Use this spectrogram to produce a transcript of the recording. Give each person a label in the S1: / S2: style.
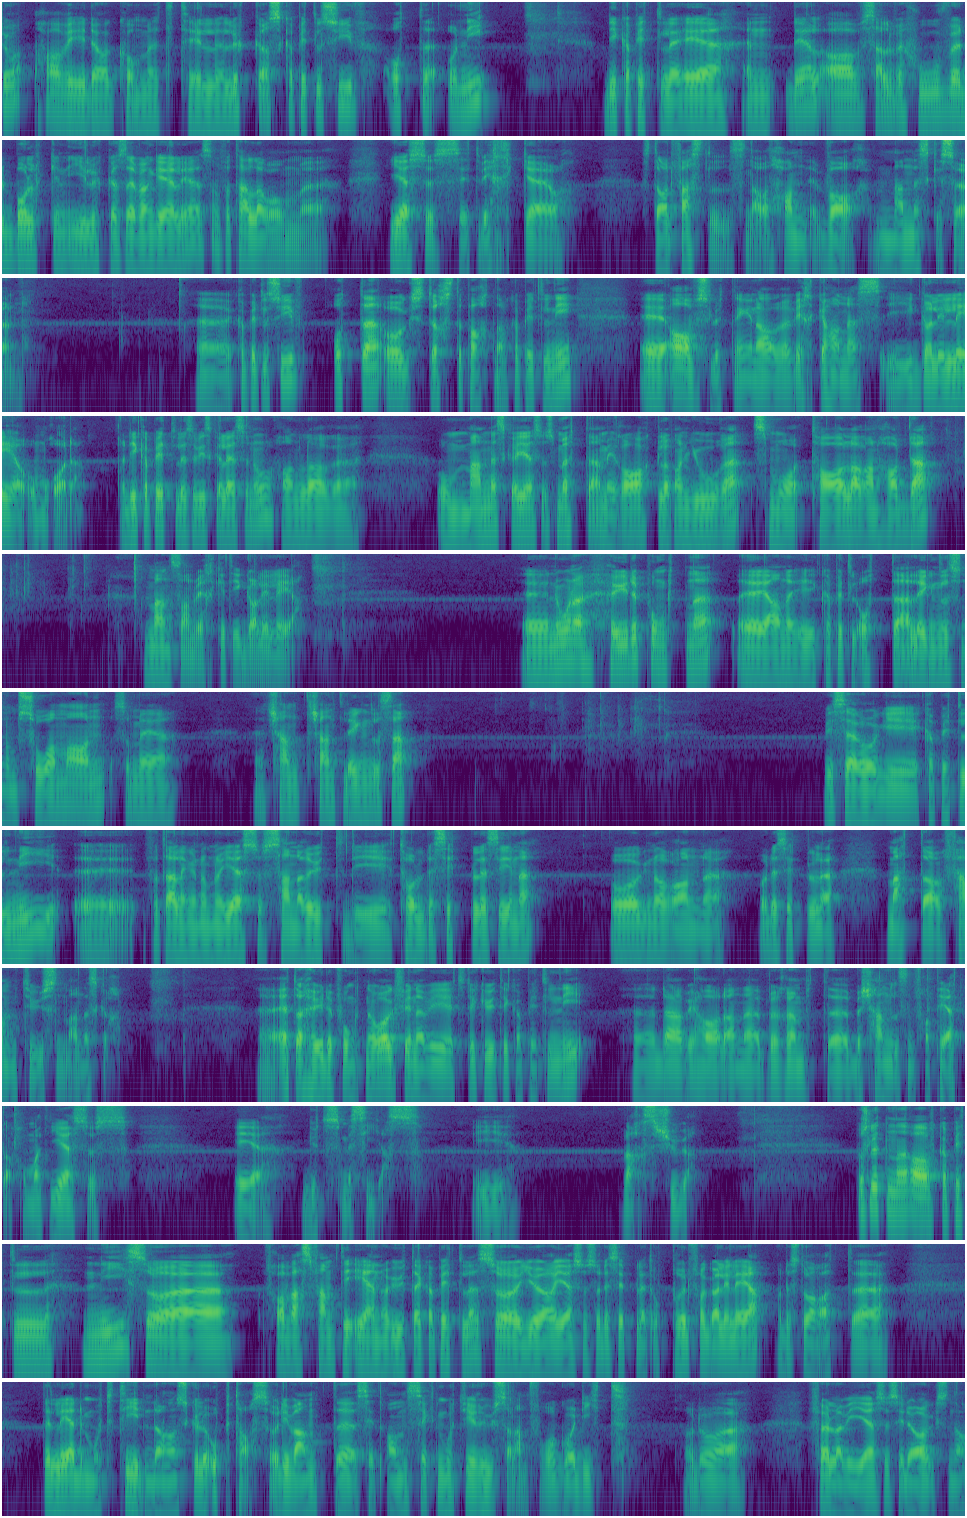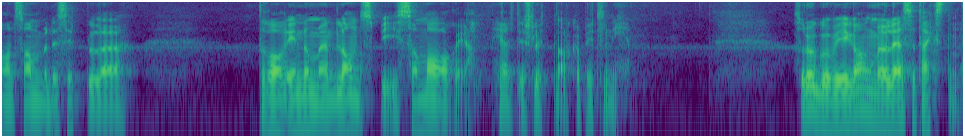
S1: Da har vi i dag kommet til Lukas kapittel 7, 8 og 9. De kapitlene er en del av selve hovedbolken i Lukas evangeliet, som forteller om eh, Jesus sitt virke og stadfestelsen av at han var menneskesønn. Eh, kapittel 7, 8 og størsteparten av kapittel 9 er avslutningen av virket hans i Galilea-området. Og De kapitlene som vi skal lese nå, handler eh, om mennesker Jesus møtte, mirakler han gjorde, små taler han hadde, mens han virket i Galilea. Eh, noen av høydepunktene er gjerne i kapittel 8, lignelsen om såmannen, som er en kjent, kjent lignelse. Vi ser òg i kapittel 9 eh, fortellingen om når Jesus sender ut de tolv disiplene sine, og når han eh, og disiplene metter 5000 mennesker. Eh, et av høydepunktene òg finner vi et stykke ut i kapittel 9, eh, der vi har denne berømte bekjennelsen fra Peter om at Jesus er Guds Messias, i vers 20. På slutten av kapittel 9, så eh, fra vers 51 og ut av kapittelet, så gjør Jesus og disiplene et oppbrudd fra Galilea. Og det står at uh, det led mot tiden da han skulle opptas, og de vendte sitt ansikt mot Jerusalem for å gå dit. Og da uh, følger vi Jesus i dag når han sammen med disiplene drar innom en landsby i Samaria, helt i slutten av kapittel 9. Så da går vi i gang med å lese teksten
